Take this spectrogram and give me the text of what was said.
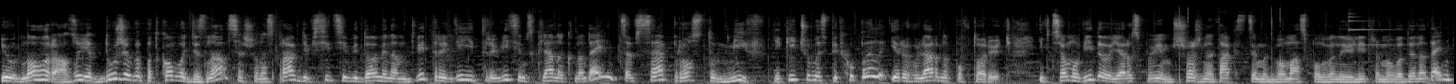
І одного разу я дуже випадково дізнався, що насправді всі ці відомі нам 2-3 літри, 8 склянок на день це все просто міф, який чомусь підхопили і регулярно повторюють. І в цьому відео я розповім, що ж не так з цими двома з половиною літрами води на день,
